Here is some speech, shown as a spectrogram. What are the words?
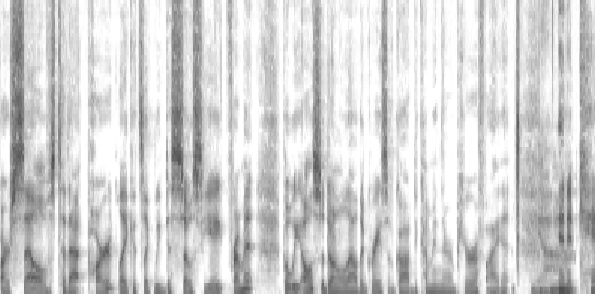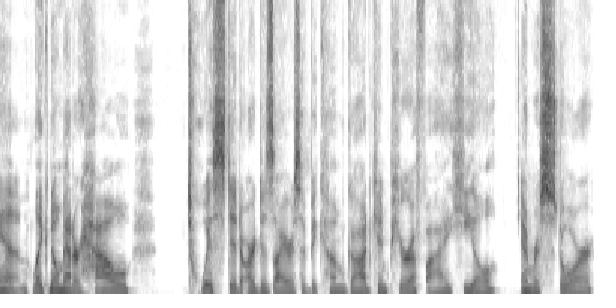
ourselves to that part. Like it's like we dissociate from it but we also don't allow the grace of god to come in there and purify it. Yeah. and it can. Like no matter how twisted our desires have become god can purify heal and restore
